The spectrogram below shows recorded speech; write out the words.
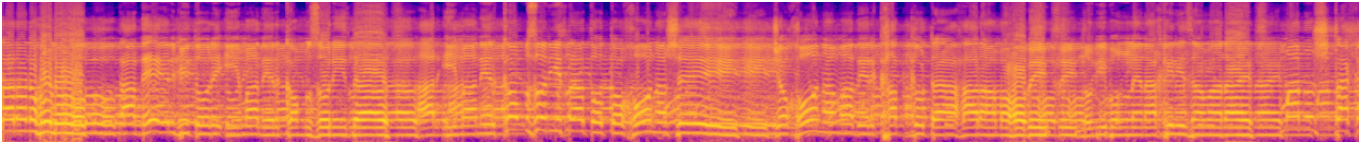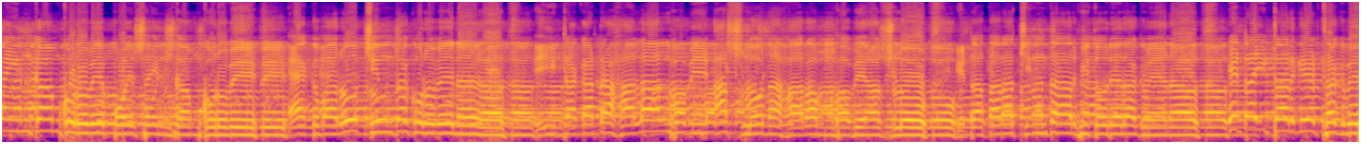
কারণ হলো তাদের ভিতরে ইমানের কমজোরিতা। আর ইমানের কমজোরিতা তো তখন আসে যখন আমাদের খাদ্যটা হারাম হবে। নবী বললেন, আখিরি জামানায়, মানুষ টাকা ইনকাম করবে। পয়সা ইনকাম করবে, একবারও চিন্তা করবে না। এই টাকাটা হালাল ভাবে আসলো না হারাম ভাবে আসলো, এটা তারা চিন্তার ভিতরে রাখবে না। এটাই টার্গেট থাকবে,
